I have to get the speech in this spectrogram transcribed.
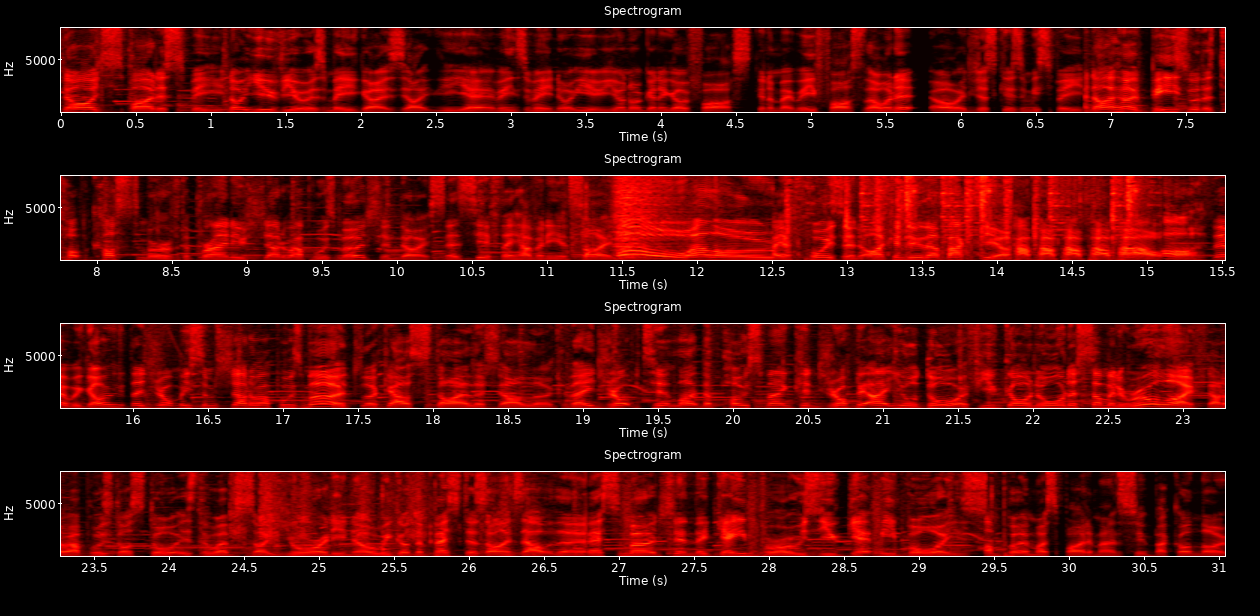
charged spider speed. Not you viewers, me guys. Like, yeah, it means me, not you. You're not gonna go fast. gonna make me fast though, isn't it? Oh, it just gives me speed. And I heard bees were the top customer of the brand new Shadow Apples merchandise. Let's see if they have any inside. Oh, hello. I have poison. I can do that back to you. Pow, pow, pow, pow, pow. Oh, there we go. They dropped me some Shadow Apples merch. Look how stylish I look. They dropped it like the postman can drop it at your door if you go and order some in real life. ShadowApples.store is the website. You already know. We got the best designs out there. Best merch in the game, bros. You get me, boys. I'm putting my Spider-Man suit back on, though.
